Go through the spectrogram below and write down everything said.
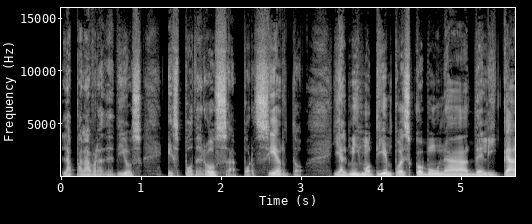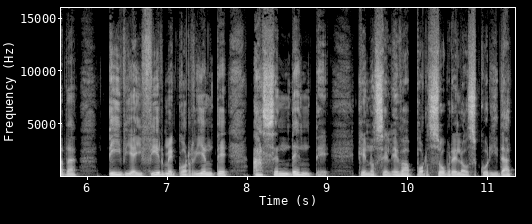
La palabra de Dios es poderosa, por cierto, y al mismo tiempo es como una delicada, tibia y firme corriente ascendente que nos eleva por sobre la oscuridad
